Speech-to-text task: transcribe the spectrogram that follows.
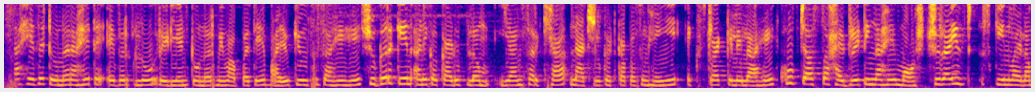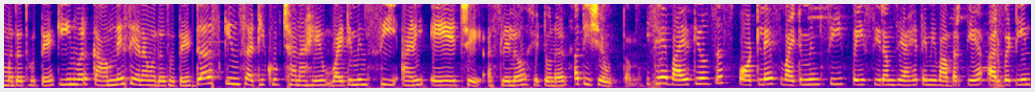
आता हे जे टोनर आहे ते एव्हर ग्लो रेडियंट टोनर मी वापरते. बायोक्युल्सच आहे हे. शुगर केन आणि ककाडू प्लम यांसारख्या नॅचरल घटकापासून हेही एक्स्ट्रॅक्ट केलेलं आहे. खूप जास्त हायड्रेटिंग आहे. मॉइश्चराइज्ड स्किन व्हायला मदत होते. स्किनवर कामनेस यायला मदत होते. डल स्किनसाठी खूप छान आहे. व्हायटमिन सी आणि ए एच ए असलेलं हे टोनर अतिशय उत्तम इथे बायोक्युलचं spotless vitamin C face serum जे आहे ते मी वापरते अर्बटीन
